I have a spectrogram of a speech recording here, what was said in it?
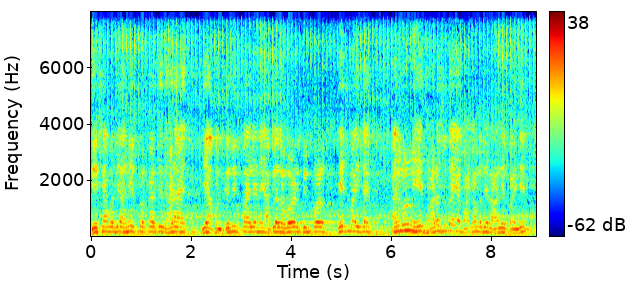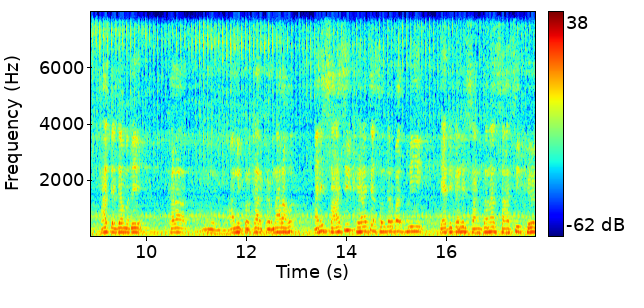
देशामध्ये अनेक प्रकारचे झाडं आहेत जे आपण कधीच पाहिले नाही. आपल्याला वड पिंपळ हेच माहीत आहे. आणि म्हणून हे झाडंसुद्धा या भागामध्ये राहिले पाहिजेत. हा त्याच्यामध्ये खरा आम्ही प्रकार करणार आहोत. आणि साहसी खेळाच्या संदर्भात मी या ठिकाणी सांगताना साहसी खेळ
